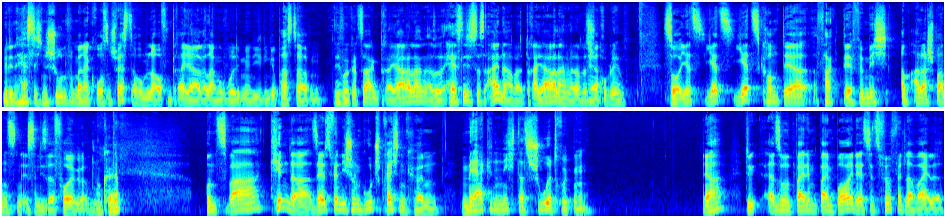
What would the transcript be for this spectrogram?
mit den hässlichen Schuhen von meiner großen Schwester rumlaufen, drei Jahre lang, obwohl die mir die nie gepasst haben. Ich wollte gerade sagen, drei Jahre lang, also hässlich ist das eine, aber drei Jahre lang wäre dann das Ja. Problem. So, jetzt, jetzt, jetzt kommt der Fakt, der für mich am allerspannendsten ist in dieser Folge. Okay. Und zwar, Kinder, selbst wenn die schon gut sprechen können, merken nicht das Schuhe drücken. Ja? Du, also bei dem, beim Boy, der ist jetzt fünf mittlerweile,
